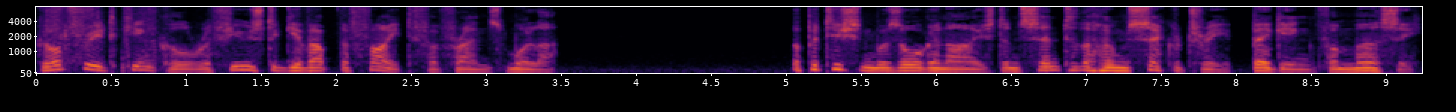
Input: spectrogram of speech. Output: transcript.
Gottfried Kinkel refused to give up the fight for Franz Muller. A petition was organized and sent to the Home Secretary begging for mercy.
